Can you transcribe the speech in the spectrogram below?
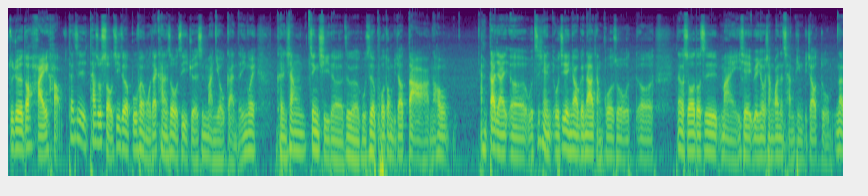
都觉得都还好。但是他说手机这个部分，我在看的时候，我自己觉得是蛮有感的，因为可能像近期的这个股市的波动比较大，然后大家呃，我之前我记得应该有跟大家讲过，说我呃那个时候都是买一些原油相关的产品比较多。那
